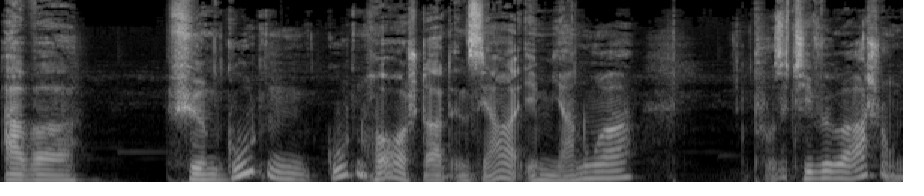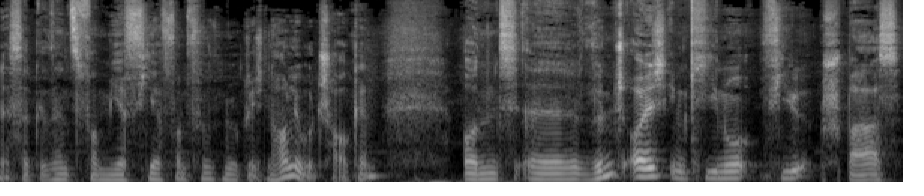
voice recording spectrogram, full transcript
Aber für einen guten, guten Horrorstart ins Jahr im Januar positive Überraschung. Deshalb sind es von mir vier von fünf möglichen Hollywood-Schaukeln. Und äh, wünsche euch im Kino viel Spaß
